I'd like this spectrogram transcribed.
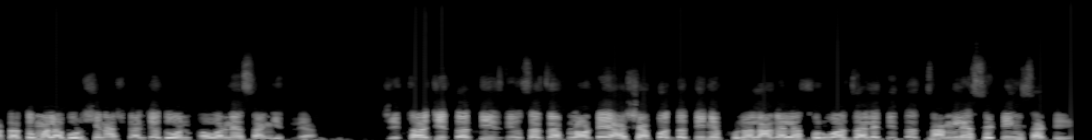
आता तुम्हाला बुरशीनाशकांच्या दोन फवारण्या सांगितल्या. जिथं जिथं तीस दिवसाचा प्लॉट आहे अशा पद्धतीने फुलं लागायला सुरुवात झाली. तिथं चांगल्या सेटिंगसाठी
